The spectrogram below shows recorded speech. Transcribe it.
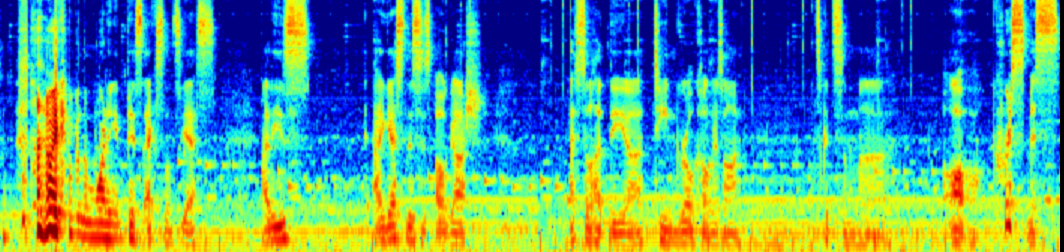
I wake up in the morning and piss excellence, yes. Are these... I guess this is... Oh, gosh. I still had the uh, teen girl colors on. Let's get some... Uh, oh, Christmas.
